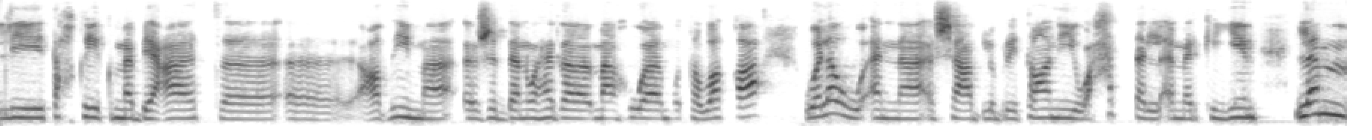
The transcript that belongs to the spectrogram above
لتحقيق مبيعات عظيمة جدا. وهذا ما هو متوقع. ولو أن الشعب البريطاني وحتى الأمريكيين لم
